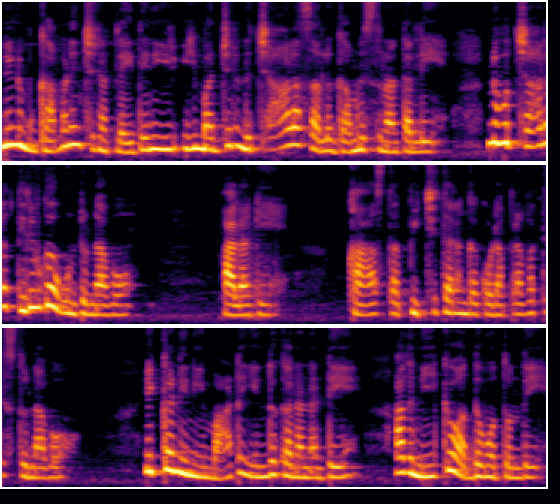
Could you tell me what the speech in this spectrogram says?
నిన్ను గమనించినట్లయితే నీ ఈ మధ్య నిన్ను చాలాసార్లు గమనిస్తున్నాను తల్లి. నువ్వు చాలా తెలివిగా ఉంటున్నావు. అలాగే కాస్త పిచ్చితరంగా కూడా ప్రవర్తిస్తున్నావు. ఇక్కడ నేను ఈ మాట ఎందుకననంటే అది నీకు అర్థమవుతుంది.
